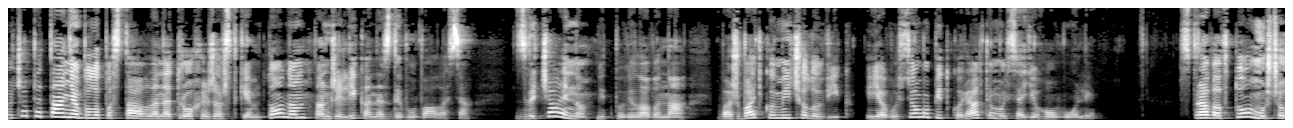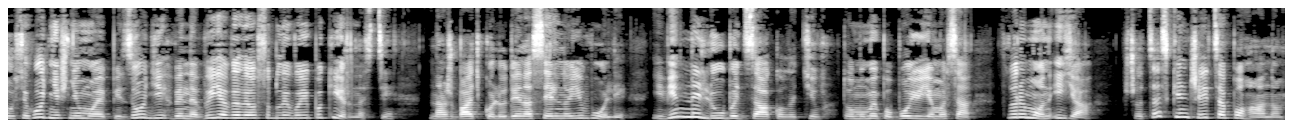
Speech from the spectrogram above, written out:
Хоча питання було поставлене трохи жорстким тоном, Анжеліка не здивувалася. Звичайно, відповіла вона, ваш батько мій чоловік, і я в усьому підкорятимуся його волі. Справа в тому, що у сьогоднішньому епізоді ви не виявили особливої покірності. Наш батько людина сильної волі, і він не любить заколотів, тому ми побоюємося, Флоремон і я, що це скінчиться погано,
